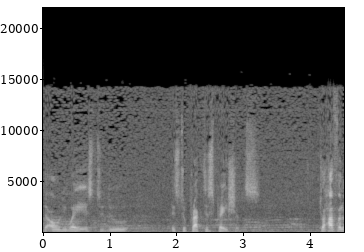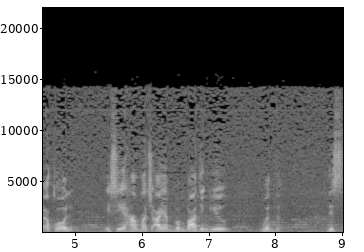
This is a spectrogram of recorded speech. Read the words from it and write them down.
the only way is to do is to practice patience تحف العقول you see how much I am bombarding you with this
